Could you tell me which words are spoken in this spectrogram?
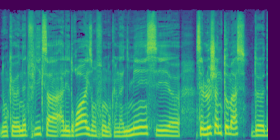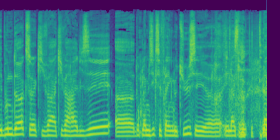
Donc euh, Netflix a, a les droits, ils en font donc un animé. C'est c'est le Sean Thomas de des Boondocks qui va qui va réaliser. Donc la musique c'est Flying Lotus et et la la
